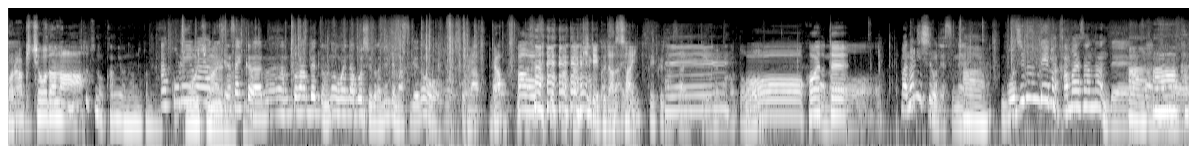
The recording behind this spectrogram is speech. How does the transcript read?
これは貴重だな。一つの紙は何の紙あ、これはですね、さっきからトランペットのね、応援団募集とか出てますけど、ラッパを吹く方来てください。来てくださいっていうふうなことを。おこうやって。まあ、何しろですね、ご自分で、まあ、看板屋さんなんで、ああ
